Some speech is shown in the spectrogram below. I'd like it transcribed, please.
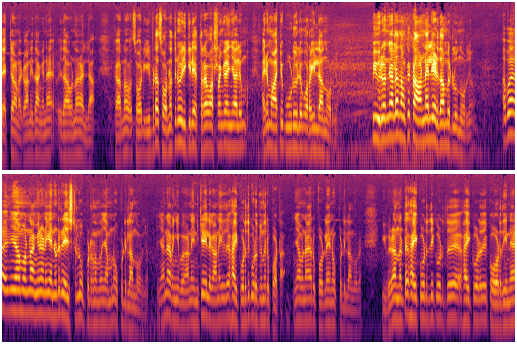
തെറ്റാണ്. കാരണം ഇത് അങ്ങനെ ഇതാവണമല്ല കാരണം ഇവിടെ സ്വർണത്തിന് ഒരിക്കലും എത്ര വർഷം കഴിഞ്ഞാലും അതിന് മാറ്റം കൂടുതലോ കുറയില്ല എന്ന് പറഞ്ഞു. ഇപ്പോൾ ഇവർ പറഞ്ഞാൽ നമുക്ക് കാണണല്ലേ എഴുതാൻ പറ്റുള്ളൂ എന്ന് പറഞ്ഞു. അപ്പോൾ ഞാൻ പറഞ്ഞു അങ്ങനെയാണെങ്കിൽ എന്നോട് രജിസ്റ്ററിൽ ഒപ്പിടണമെന്ന്. ഞാൻ ഒപ്പിടില്ല എന്ന് പറഞ്ഞു. ഞാൻ ഇറങ്ങി ഇറങ്ങിപ്പോയി കാരണം എനിക്കതില്ല കാരണം ഇത് ഹൈക്കോടതി കൊടുക്കുന്ന റിപ്പോർട്ടാണ് ഞാൻ പറഞ്ഞ ആ റിപ്പോർട്ടിൽ ഞാൻ ഒപ്പിടില്ല എന്ന് പറഞ്ഞു. ഇവർ എന്നിട്ട് ഹൈക്കോടതി കൊടുത്ത് ഹൈക്കോടതി കോടതിനെ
